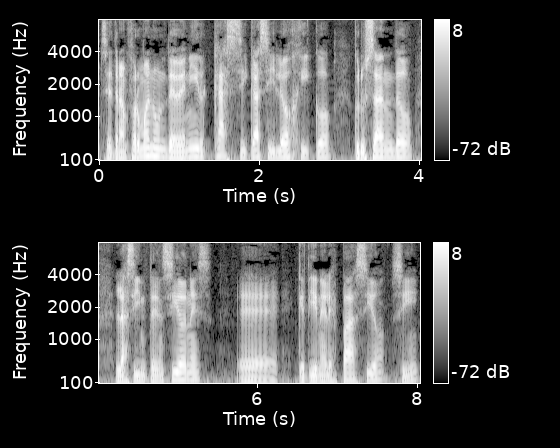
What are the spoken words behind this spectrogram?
se transformó en un devenir casi, casi lógico, cruzando las intenciones eh, que tiene el espacio, ¿sí?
